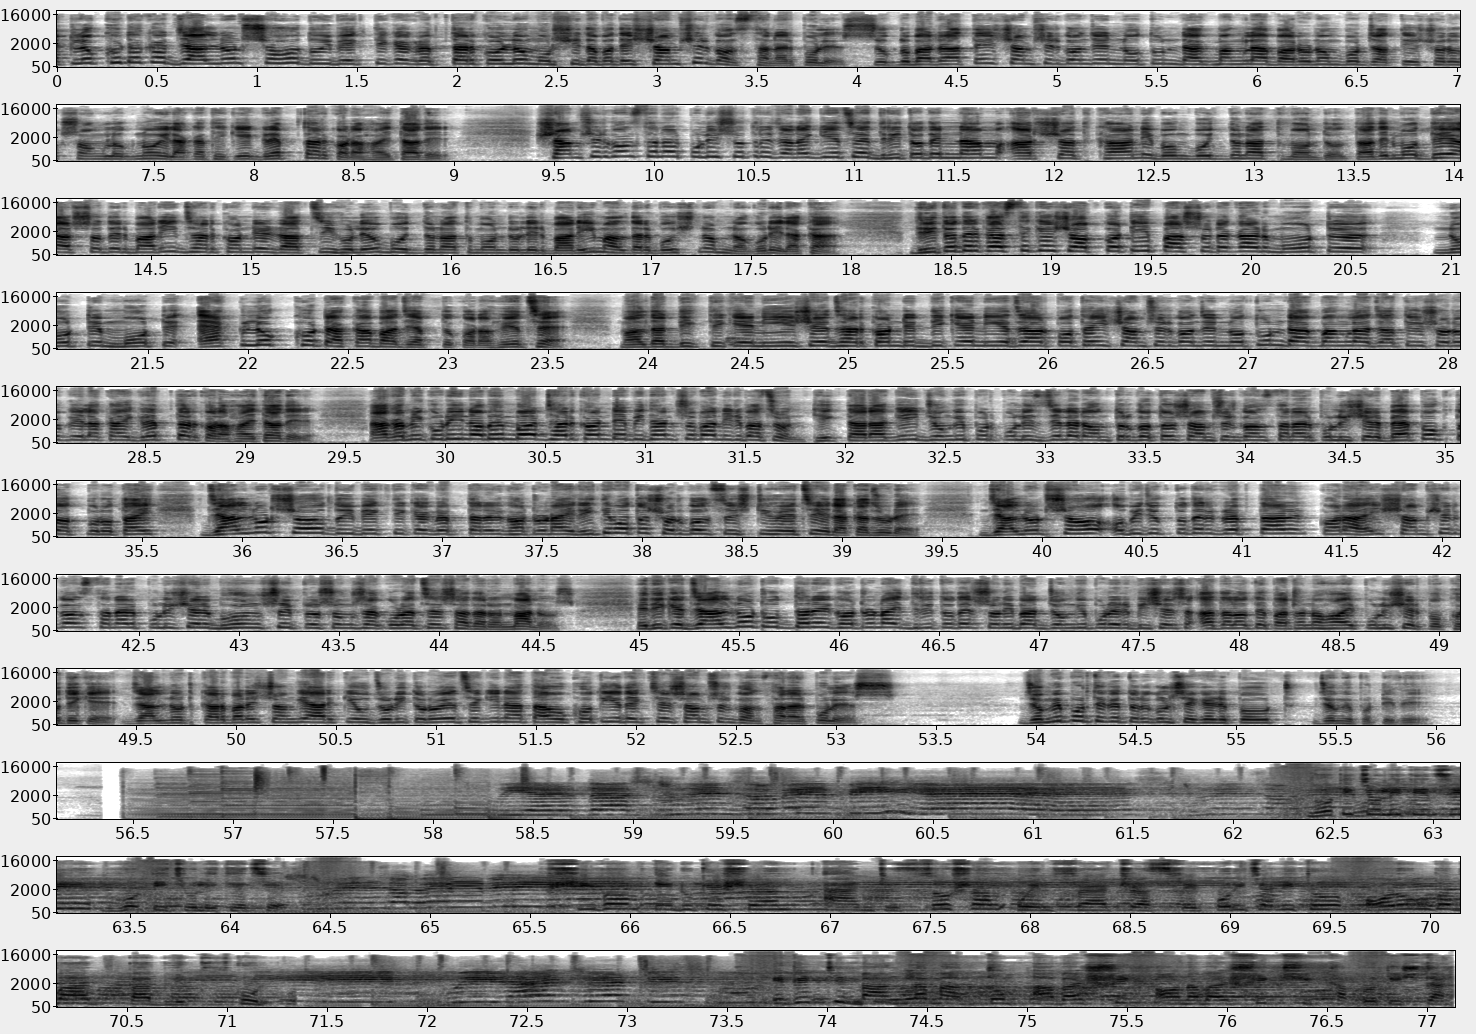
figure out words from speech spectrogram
এক লক্ষ টাকার জাল নোট সহ দুই ব্যক্তিকে গ্রেপ্তার করল মুর্শিদাবাদের শামশেরগঞ্জ থানার পুলিশ। শুক্রবার রাতে শামশেরগঞ্জের নতুন ডাকবাংলা বারো নম্বর জাতীয় সড়ক সংলগ্ন এলাকা থেকে গ্রেপ্তার করা হয় তাদের। শামশেরগঞ্জ থানার পুলিশ সূত্রে জানা গিয়েছে, ধৃতদের নাম আরশাদ খান এবং বৈদ্যনাথ মণ্ডল। তাদের মধ্যে আরশাদের বাড়ি ঝাড়খণ্ডের রাঁচি হলেও বৈদ্যনাথ মণ্ডলের বাড়ি মালদার বৈষ্ণবনগর এলাকা। ধৃতদের কাছ থেকে সবকটি পাঁচশো টাকার মোট নোট মোট এক লক্ষ টাকা বাজেয়াপ্ত করা হয়েছে। মালদার দিক থেকে নিয়ে এসে ঝাড়খণ্ডের দিকে নিয়ে যাওয়ার পথেই শামশেরগঞ্জের নতুন ডাকবাংলা জাতীয় সড়ক এলাকায় গ্রেপ্তার করা হয় তাদের। আগামী কুড়ি নভেম্বর ঝাড়খণ্ডে বিধানসভা নির্বাচন। ঠিক তার আগেই জঙ্গিপুর পুলিশ জেলার অন্তর্গত শামশেরগঞ্জ থানার পুলিশের ব্যাপক তৎপরতায় জালনোট সহ দুই ব্যক্তিকে গ্রেপ্তারের ঘটনায় রীতিমতো সরগোল সৃষ্টি হয়েছে এলাকা জুড়ে। জালনোট সহ অভিযুক্তদের গ্রেপ্তার করায় শামশেরগঞ্জ থানার পুলিশের ভূয়সী প্রশংসা করেছে সাধারণ মানুষ। এদিকে জালনোট উদ্ধারের ঘটনায় ধৃতদের শনিবার জঙ্গিপুরের বিশেষ আদালতে পাঠানো হয় পুলিশের পক্ষ থেকে। জালনোট কারবারের সঙ্গে আর কেউ জড়িত রয়েছে কিনা তাও খতিয়ে দেখছে শামশেরগঞ্জ থানার পুলিশ। জঙ্গিপুর থেকে তরিকুল শেখের রিপোর্ট জঙ্গিপুর টিভি। ঘটি চলিতেছে ঘটি চলিতেছে. Shivam education and social welfare ট্রাস্টের পরিচালিত অরঙ্গবাদ পাবলিক স্কুল. এটি একটি বাংলা মাধ্যম আবাসিক অনাবাসিক শিক্ষা প্রতিষ্ঠান।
